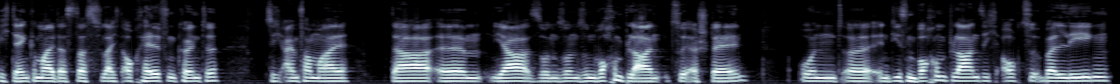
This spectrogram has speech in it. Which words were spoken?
ich denke mal, dass das vielleicht auch helfen könnte, sich einfach mal da ähm, ja so, so, so einen Wochenplan zu erstellen und äh, in diesem Wochenplan sich auch zu überlegen,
